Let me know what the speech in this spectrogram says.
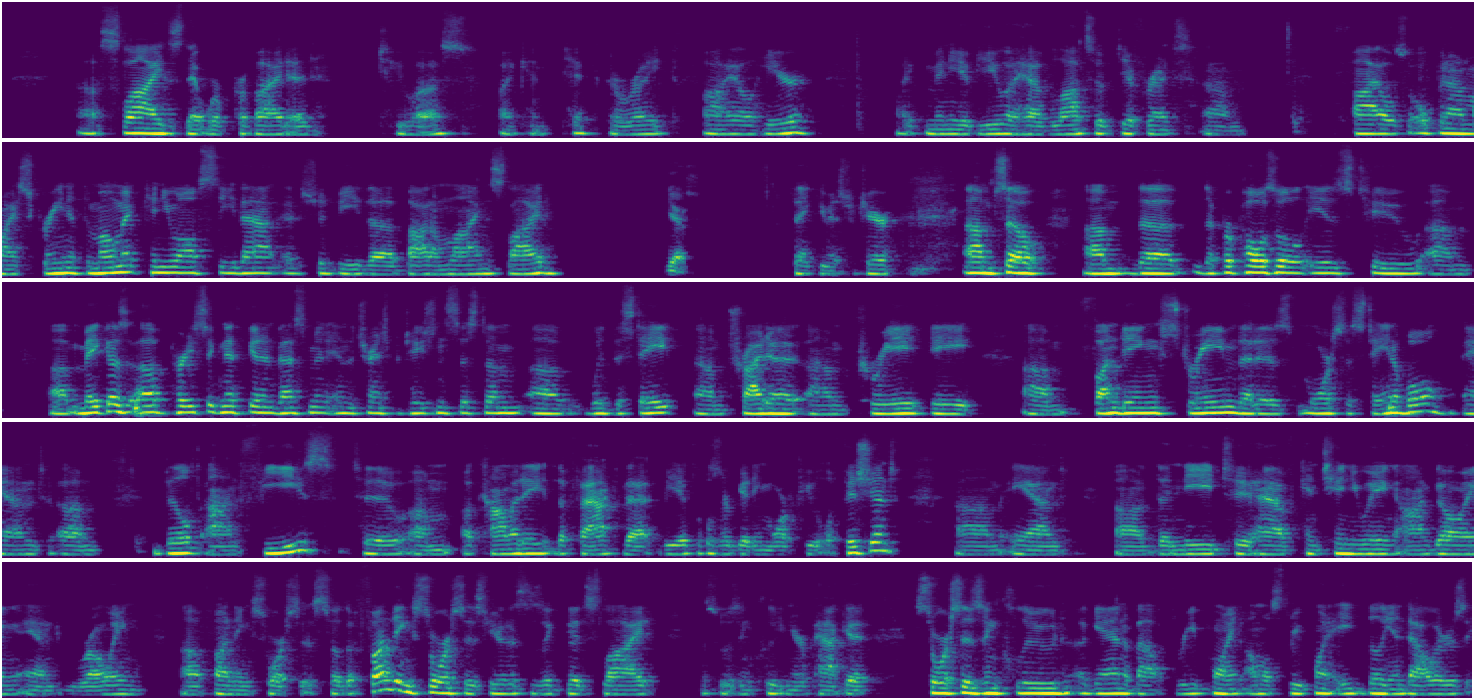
uh, slides that were provided to us. I can pick the right file here. Like many of you, I have lots of different um, files open on my screen at the moment. Can you all see that? It should be the bottom line slide. Yes. Thank you, Mr. Chair. Um, so um, the, the proposal is to um, uh, make us a pretty significant investment in the transportation system uh, with the state, um, try to um, create a um, funding stream that is more sustainable and um, built on fees to um, accommodate the fact that vehicles are getting more fuel efficient um, and uh, the need to have continuing, ongoing, and growing uh, funding sources. So the funding sources here, this is a good slide. This was included in your packet. Sources include, again, about 3 point, almost $3.8 billion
